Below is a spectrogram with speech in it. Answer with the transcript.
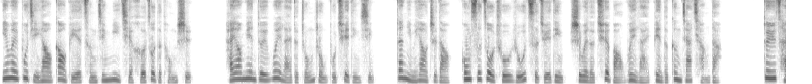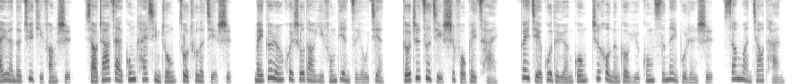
因为不仅要告别曾经密切合作的同事，还要面对未来的种种不确定性。但你们要知道，公司做出如此决定是为了确保未来变得更加强大。对于裁员的具体方式，小扎在公开信中做出了解释。每个人会收到一封电子邮件，得知自己是否被裁。被解雇的员工之后能够与公司内部人士三万交谈，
